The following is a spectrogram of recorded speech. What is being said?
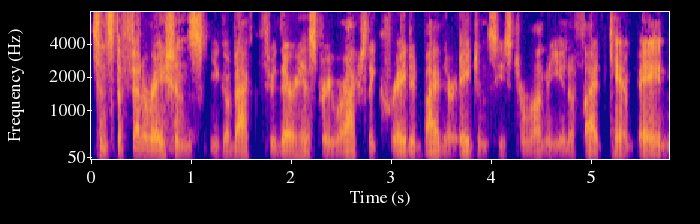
since the federations, you go back through their history, were actually created by their agencies to run a unified campaign.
